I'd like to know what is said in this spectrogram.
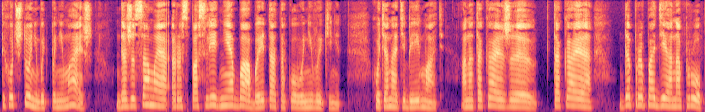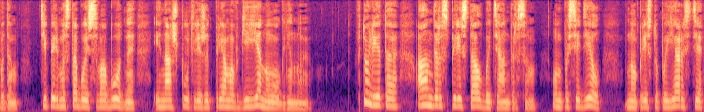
Ты хоть что-нибудь понимаешь? Даже самая распоследняя баба и та такого не выкинет. Хоть она тебе и мать. Она такая же... такая... Да пропади она пропадом. Теперь мы с тобой свободны, и наш путь лежит прямо в гиену огненную». В то лето Андерс перестал быть Андерсом. Он посидел, но приступы ярости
